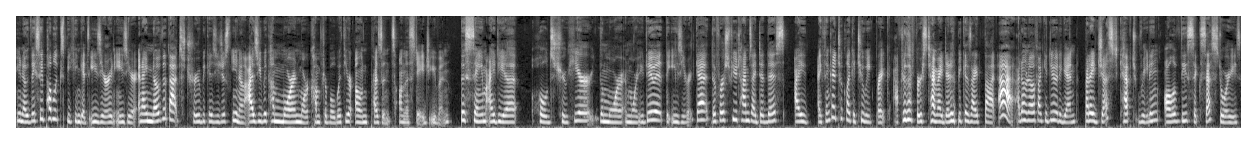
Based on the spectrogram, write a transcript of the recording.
you know, they say public speaking gets easier and easier. And I know that that's true because you just, you know, as you become more and more comfortable with your own presence on the stage, even. The same idea holds true here. The more and more you do it, the easier it gets. The first few times I did this, I I think I took like a 2-week break after the first time I did it because I thought, "Ah, I don't know if I could do it again." But I just kept reading all of these success stories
